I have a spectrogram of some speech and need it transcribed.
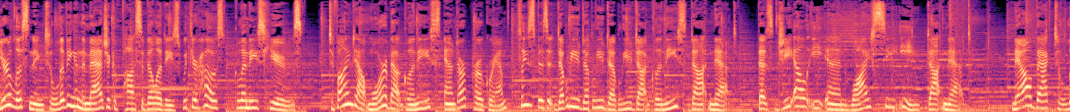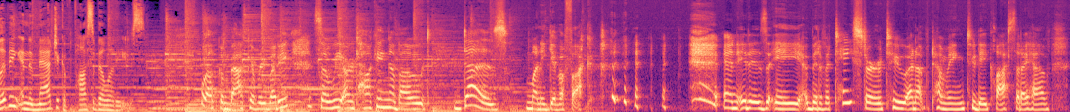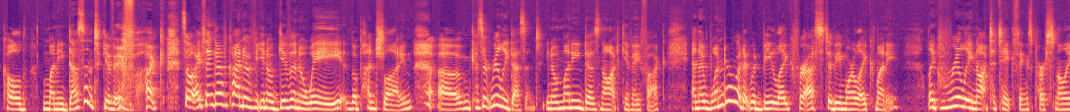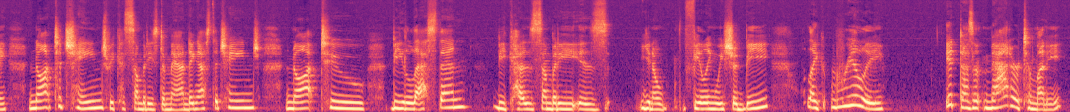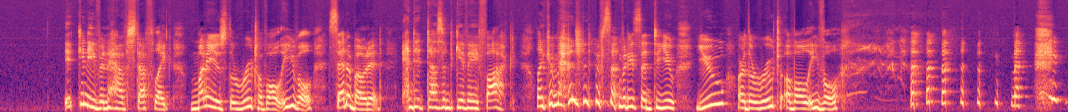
You're listening to Living in the Magic of Possibilities with your host, Glenyce Hughes. To find out more about Glenyce and our program, please visit www.glenyce.net. That's G L E N Y C E dot net. Now back to Living in the Magic of Possibilities. Welcome back, everybody. So, we are talking about does money give a fuck? and it is a, a, bit of a taster to an upcoming two day class that I have called Money Doesn't Give a Fuck. So I think I've kind of, you know, given away the punchline because um, it really doesn't. You know, money does not give a fuck. And I wonder what it would be like for us to be more like money. Like, really, not to take things personally, not to change because somebody's demanding us to change, not to be less than because somebody is, you know, feeling we should be. Like, really, it doesn't matter to money. It can even have stuff like, money is the root of all evil said about it, and it doesn't give a fuck. Like, imagine if somebody said to you, You are the root of all evil.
